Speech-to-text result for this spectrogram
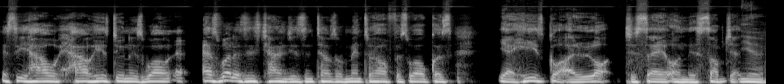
and see how how he's doing as well, as well as his challenges in terms of mental health as well. Because yeah, he's got a lot to say on this subject. yeah,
